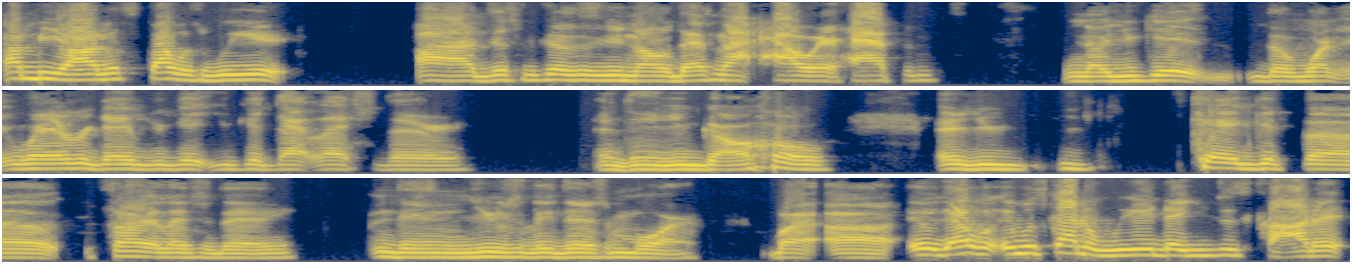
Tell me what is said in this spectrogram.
I'll be honest, that was weird. Uh, just because you know that's not how it happens. You know, you get the one wherever game you get, you get that legendary, and then you go and you can't get the third legendary, and then usually there's more. But uh, it that it was kind of weird that you just caught it,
